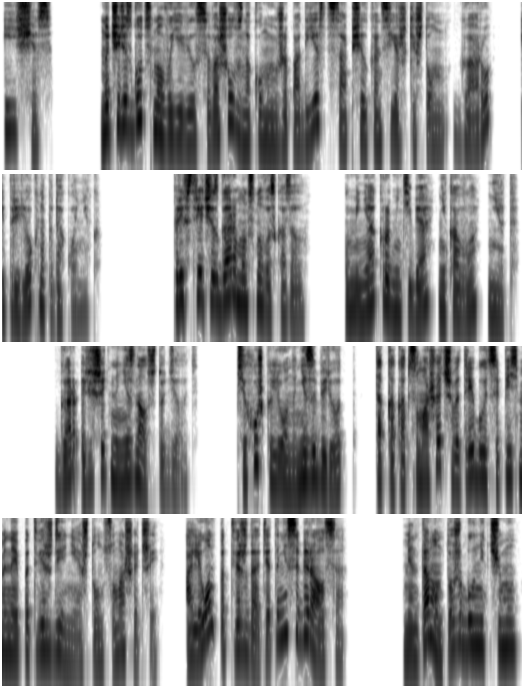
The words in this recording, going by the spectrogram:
и исчез. Но через год снова явился, вошел в знакомый уже подъезд, сообщил консьержке, что он Гару, и прилег на подоконник. При встрече с Гаром он снова сказал, «У меня, кроме тебя, никого нет». Гар решительно не знал, что делать. Психушка Леона не заберет, так как от сумасшедшего требуется письменное подтверждение, что он сумасшедший, а Леон подтверждать это не собирался. Ментам он тоже был ни к чему.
